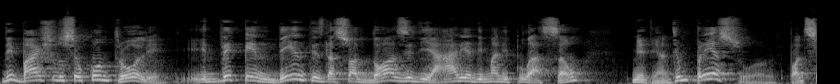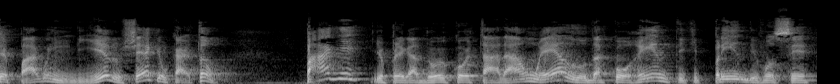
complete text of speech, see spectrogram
debaixo do seu controle e dependentes da sua dose diária de manipulação mediante um preço. Pode ser pago em dinheiro, cheque ou cartão. Pague e o pregador cortará um elo da corrente que prende você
